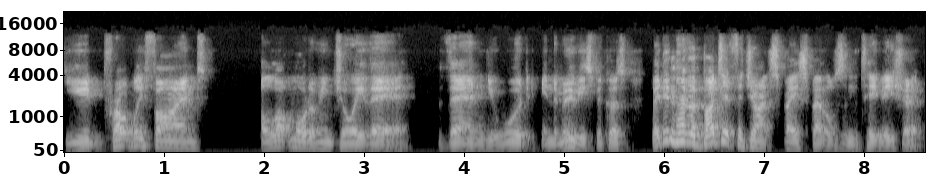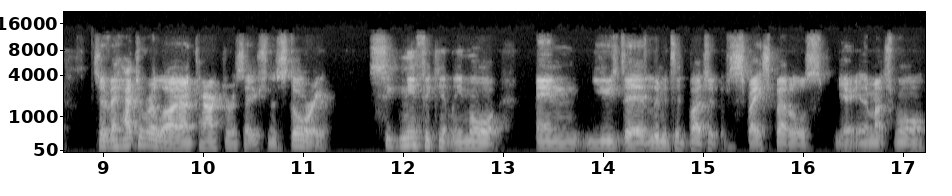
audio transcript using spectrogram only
you'd probably find a lot more to enjoy there than you would in the movies because they didn't have a budget for giant space battles in the TV show. So they had to rely on characterization and story significantly more and use their limited budget of space battles you know, in a much more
